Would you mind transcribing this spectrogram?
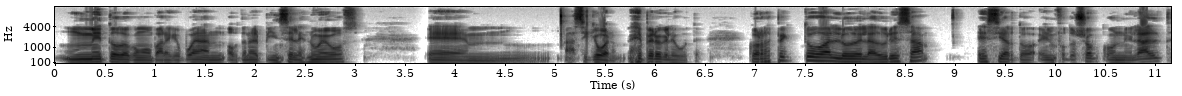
un método como para que puedan obtener pinceles nuevos. Em, así que bueno, espero que les guste. Con respecto a lo de la dureza, es cierto, en Photoshop con el Alt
